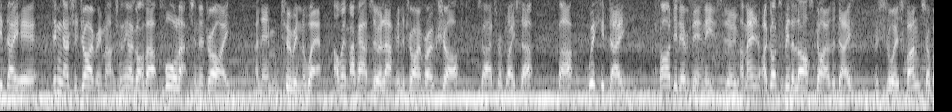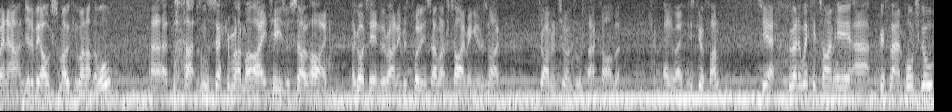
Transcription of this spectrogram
Wicked day here. Didn't actually dry very much. I think I got about four laps in the dry and then two in the wet. I went back out to do a lap in the dry and broke shaft, so I had to replace that. But wicked day. Car did everything it needed to do. I managed, I got to be the last guy of the day, which is always fun. So I went out and did a big old smoky one up the wall. Uh, but on the second run, my IATs were so high. I got to the end of the run, it was pulling so much timing. It was like driving a 200 horsepower car. But anyway, it's good fun. So yeah, we've had a wicked time here at Driftland, Portugal,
